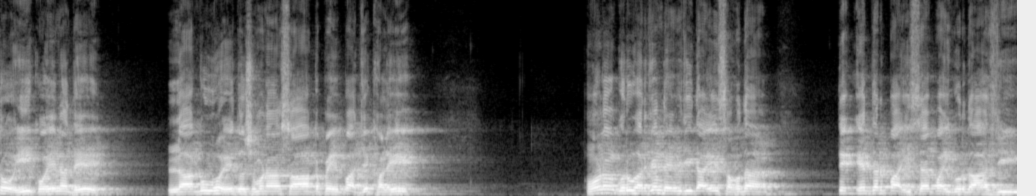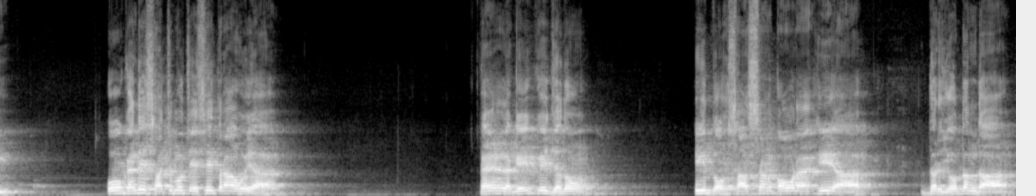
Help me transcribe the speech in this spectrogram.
ਢੋਈ ਕੋਏ ਨਾ ਦੇ, ਲਾਗੂ ਹੋਏ ਦੁਸ਼ਮਣਾ ਸਾਕ ਭੇ ਭੱਜ ਖਲੇ ਹੁਣ ਗੁਰੂ ਅਰਜਨ ਦੇਵ ਜੀ ਦਾ ਇਹ ਸ਼ਬਦ ਆ ਤੇ ਇਧਰ ਭਾਈ ਸਾਹਿਬ ਭਾਈ ਗੁਰਦਾਸ ਜੀ, ਉਹ ਕਹਿੰਦੇ ਸੱਚਮੁੱਚ ਇਸੇ ਤਰ੍ਹਾਂ ਹੋਇਆ। ਕਹਿਣ ਲੱਗੇ ਕਿ ਜਦੋਂ ਇਹ ਦੁਸ਼ਾਸਨ ਕੌਣ ਹੈ? ਇਹ ਆ ਦਰਯੋਧਨ ਦਾ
